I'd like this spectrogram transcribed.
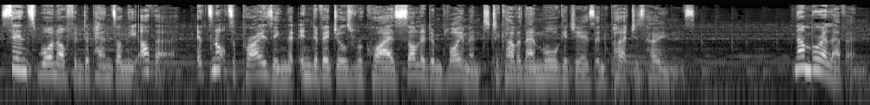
Since one often depends on the other, it's not surprising that individuals require solid employment to cover their mortgages and purchase homes. Number 11.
